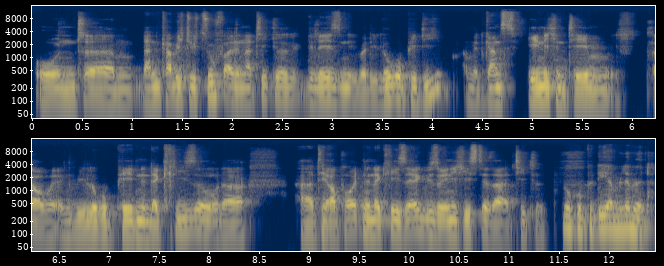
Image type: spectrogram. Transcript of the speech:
Und ähm, dann habe ich durch Zufall einen Artikel gelesen über die Logopädie mit ganz ähnlichen Themen. Ich glaube irgendwie Logopäden in der Krise oder äh, Therapeuten in der Krise, irgendwie so ähnlich hieß dieser Artikel. Logopädie am Limit.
